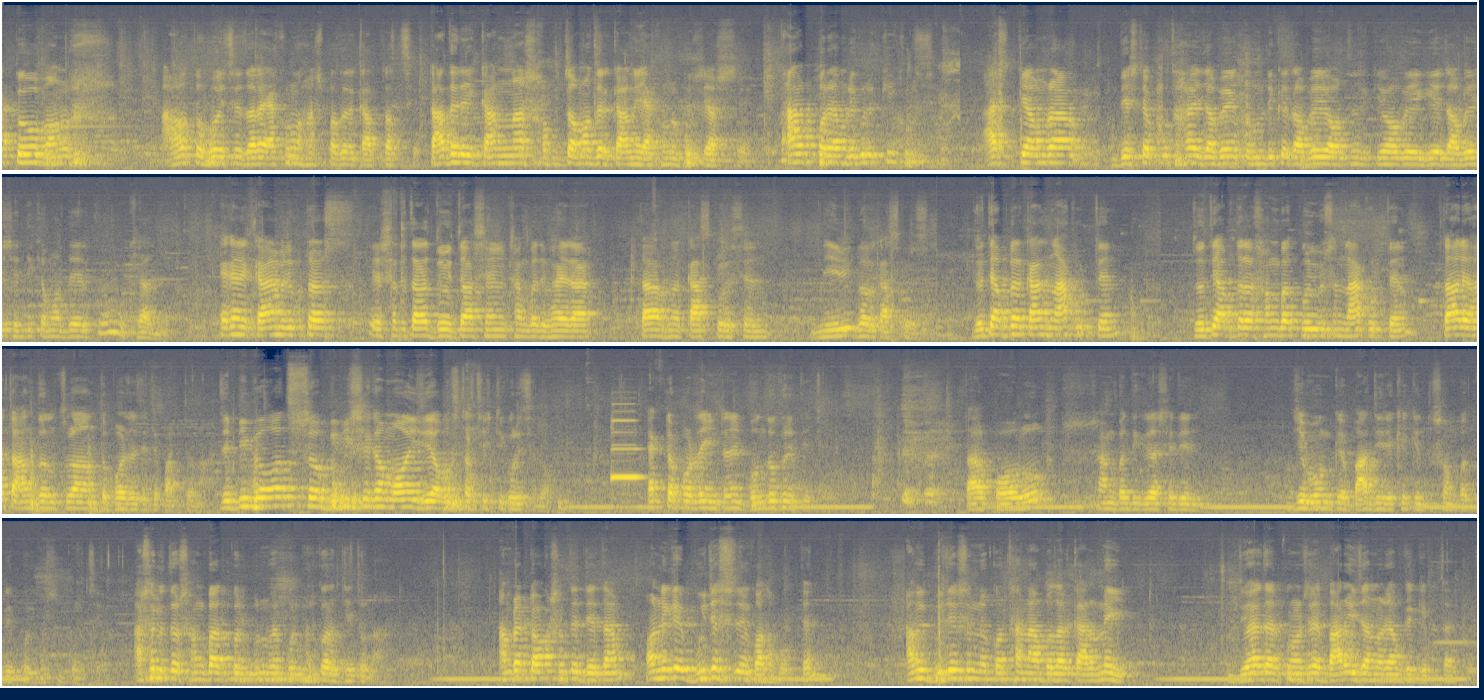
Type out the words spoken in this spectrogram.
এত মানুষ আহত হয়েছে যারা এখনও হাসপাতালে কাতরাচ্ছে তাদের এই কান্নার শব্দ আমাদের কানে এখনও ভেসে আসছে। তারপরে আমরা এগুলো কি করছি? আজকে আমরা দেশটা কোথায় যাবে, কোন দিকে যাবে, অর্থনীতি কীভাবে এগিয়ে যাবে, সেদিকে আমাদের কোনো খেয়াল নেই। এখানে ক্রাইম রিপোর্টার্স এর সাথে তারা জড়িত আছেন, সাংবাদিক ভাইরা তারা আপনার কাজ করেছেন, নির্ভীকভাবে কাজ করেছেন। যদি আপনারা কাজ না করতেন, যদি আপনারা সংবাদ পরিবেশন না করতেন তাহলে হয়তো আন্দোলন চূড়ান্ত পর্যায়ে যেতে পারতো না। যে বিভৎস, বিভীষিকাময় যে অবস্থা সৃষ্টি করেছিল, একটা পর্যায়ে ইন্টারনেট বন্ধ করে দিয়েছে। তারপরও সাংবাদিকরা সেদিন জীবনকে বাজি রেখে কিন্তু সংবাদগুলি পরিবেশন করেছে। আসলে তো সংবাদ পরিপূর্ণভাবে পরিবেশন করা যেত না। আমরা টক শোতে যেতাম, অনেকে বুঝে শুনে কথা বলতেন। আমি বুঝে শুনে কথা না বলার কারণেই দু হাজার পনেরো সালে বারোই জানুয়ারি আমাকে গ্রেপ্তার করে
